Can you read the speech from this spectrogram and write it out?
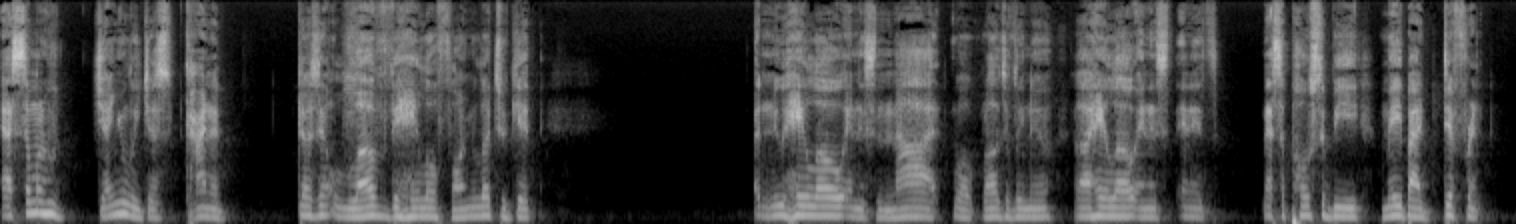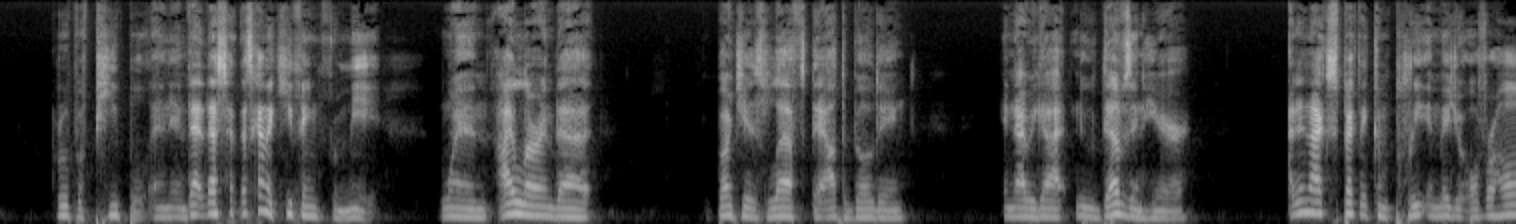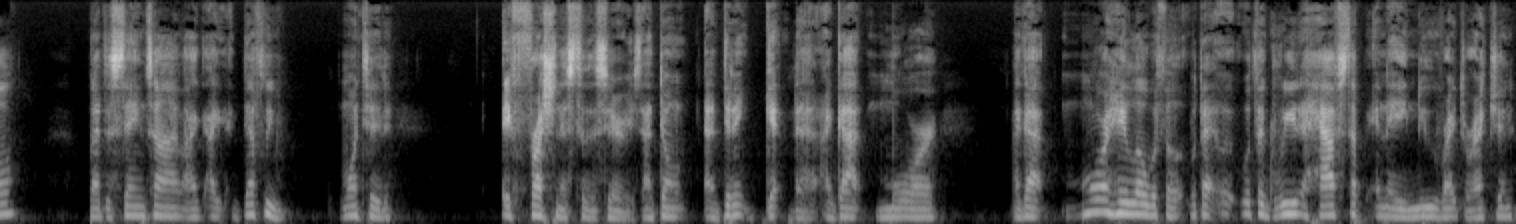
as someone who genuinely just kind of doesn't love the Halo formula to get a new Halo and it's not well relatively new uh, Halo and it's and it's that's supposed to be made by a different group of people. And, and that that's that's kind of key thing for me. When I learned that Bungie has left the out the building and now we got new devs in here I did not expect a complete and major overhaul but at the same time I, I definitely wanted a freshness to the series. I don't I didn't get that. I got more I got more Halo with a with that with agreed a half step in a new right direction.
